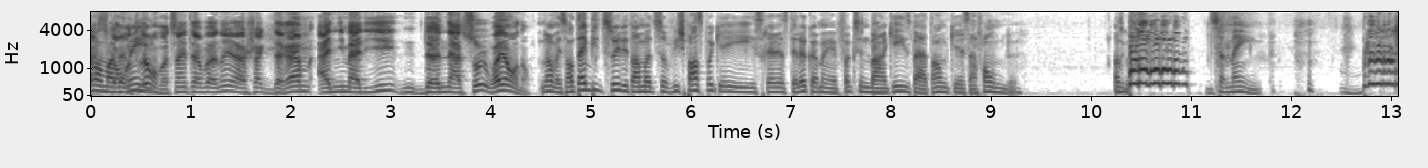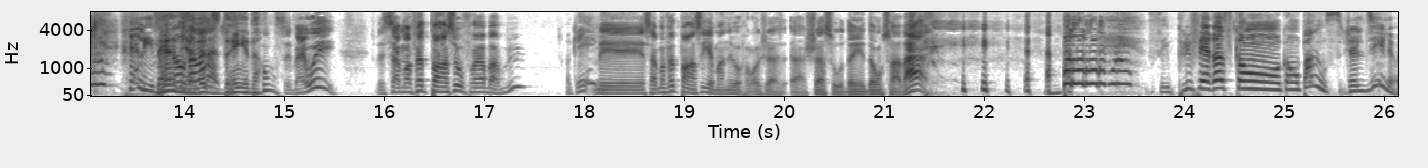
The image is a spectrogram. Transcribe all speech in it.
à à un ce moment donné. compte-là, on va-tu intervenir à chaque drame animalier de nature? Voyons donc. Non, mais ils sont habitués d'être en mode survie. Je pense pas qu'il serait resté là comme un fox une banquise pour attendre que ça fonde. Là. En tout cas, de même. Les dindons sauvages. du dindon. C'est- Ben oui. Ça m'a fait penser aux frères barbus. Mais ça m'a fait penser qu'à un moment donné, il va falloir que je chasse aux dindons sauvages. C'est plus féroce qu'on pense. Je le dis, là.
